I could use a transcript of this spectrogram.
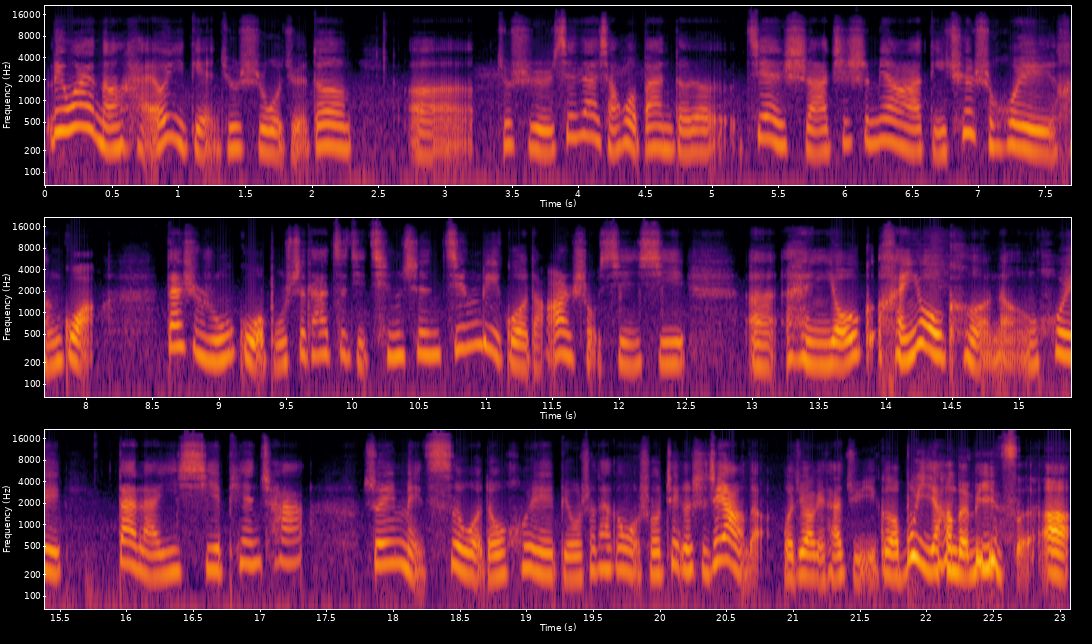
另外呢，还有一点就是，我觉得，呃，就是现在小伙伴的见识啊、知识面啊，的确是会很广。但是如果不是他自己亲身经历过的二手信息，呃，很有很有可能会带来一些偏差。所以每次我都会，比如说他跟我说这个是这样的，我就要给他举一个不一样的例子啊。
